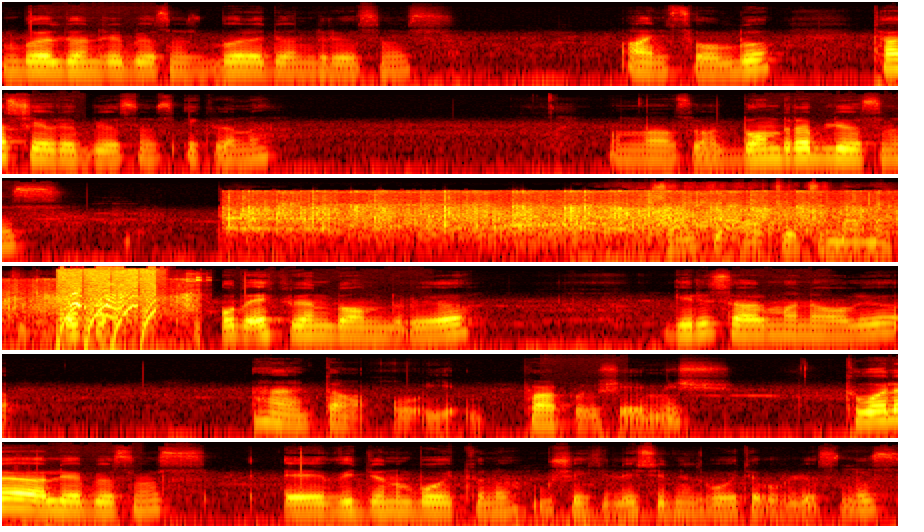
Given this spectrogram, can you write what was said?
Böyle döndürebiliyorsunuz. Böyle döndürüyorsunuz. Aynısı oldu. Ters çevirebiliyorsunuz ekranı. Ondan sonra dondurabiliyorsunuz. Sanki altıya tırmanmak gibi. O da ekranı donduruyor. Geri sarma ne oluyor? He tamam o farklı bir şeymiş. Tuvale ayarlayabiliyorsunuz. Ee, videonun boyutunu bu şekilde istediğiniz boyut yapabiliyorsunuz.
